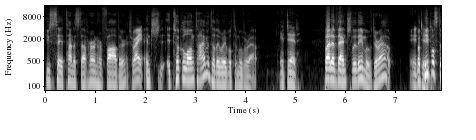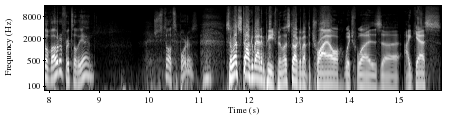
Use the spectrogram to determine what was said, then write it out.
used to say a ton of stuff. Her and her father. That's right. And she, it took a long time until they were able to move her out. it did. But eventually they moved her out. It but did. people still voted for her till the end. She still had supporters. So let's talk about impeachment. Let's talk about the trial, which was, uh, I guess,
